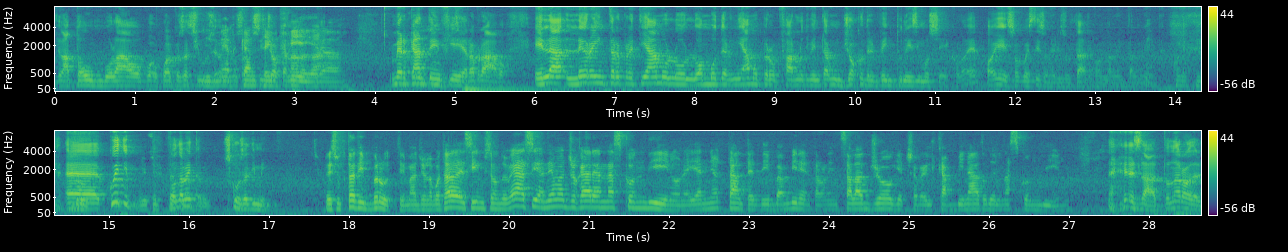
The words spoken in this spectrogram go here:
la tombola o qualcosa si usa. Si gioca in fiera. Mercante in fiera, bravo e la, le reinterpretiamo, lo, lo, ammoderniamo per farlo diventare un gioco del ventunesimo secolo. E poi so, questi sono i risultati fondamentalmente. Eh, quindi fondamentalmente... Scusa, dimmi. Risultati brutti, immagino la puntata dei Simpson dove ah sì andiamo a giocare a nascondino negli anni 80 e dei bambini entravano in sala giochi e c'era il cabinato del nascondino esatto, una roba del...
